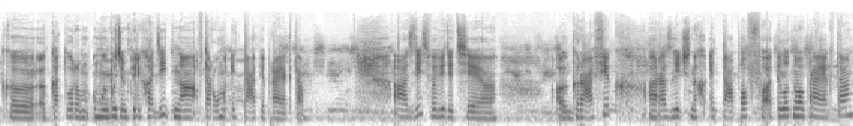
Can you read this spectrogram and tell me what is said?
к которым мы будем переходить на втором этапе проекта. А здесь вы видите э, график различных этапов пилотного проекта.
